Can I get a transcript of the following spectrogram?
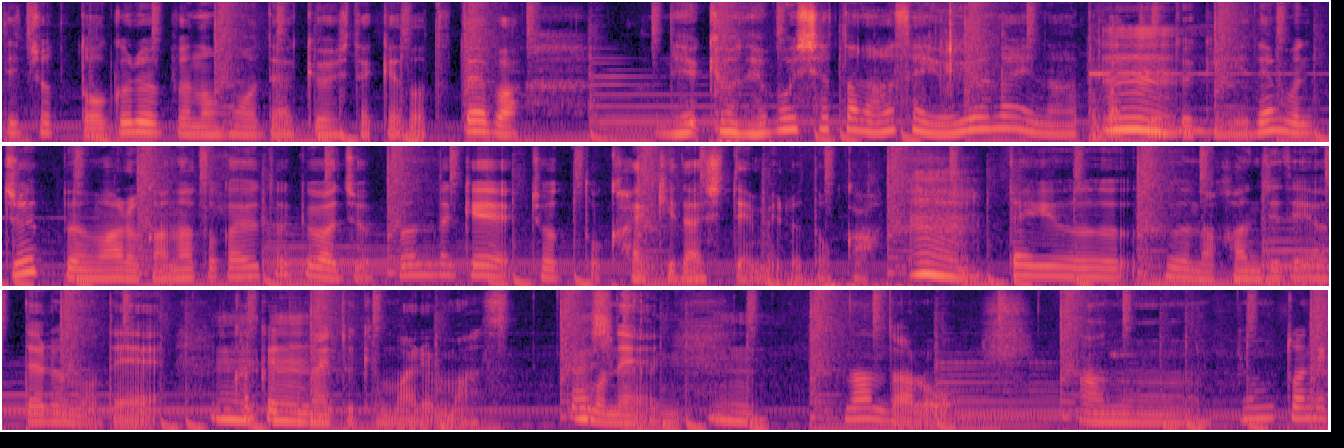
でちょっとグループの方では今日したけど例えばね、今日寝坊しちゃったな朝余裕ないなとかっていう時に、でも10分はあるかなとかいう時は10分だけちょっと書き出してみるとかうん。っていう風な感じでやってるのでうん書けてない時もあります、でもねうん。なんだろうあの本当に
